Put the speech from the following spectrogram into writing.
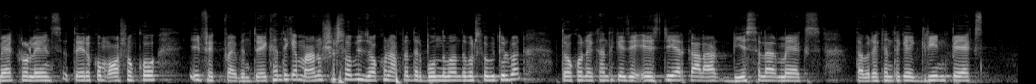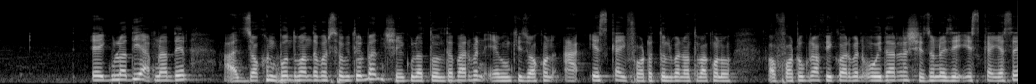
macro lens তো এরকম অসংখ্য ইফেক্ট পাবেন তো এখান থেকে মানুষের ছবি যখন আপনাদের বন্ধু বান্ধবের ছবি তুলবেন, তখন এখান থেকে যে এইচডিআর কালার ডিএসএলআর ম্যাক্স তারপরে এখান থেকে গ্রিন প্যাক্স এইগুলো দিয়ে আপনাদের আর যখন বন্ধু বান্ধবের ছবি তুলবেন, সেগুলো তুলতে পারবেন এবং কি যখন স্কাই ফটো তুলবেন অথবা কোনো ফটোগ্রাফি করবেন, ওই দ্বারা সেজন্য যে স্কাই আছে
